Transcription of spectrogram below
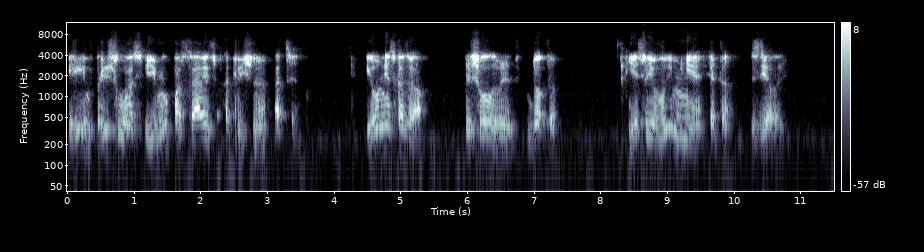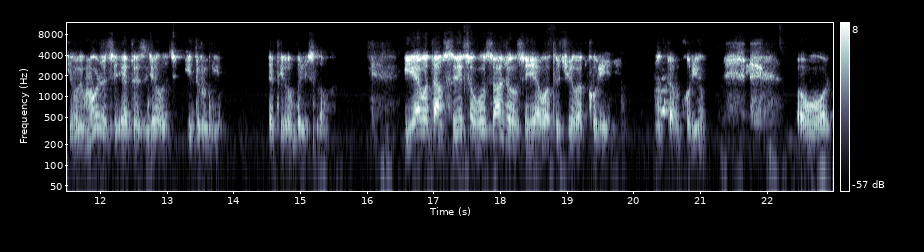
И им пришлось ему поставить отличную оценку. И он мне сказал, пришел и говорит, доктор, если вы мне это сделали, и вы можете это сделать и другим. Это его были слова. Я его там встретил в Лос-Анджелесе, я его отучил от курения. Он там курил. Вот.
